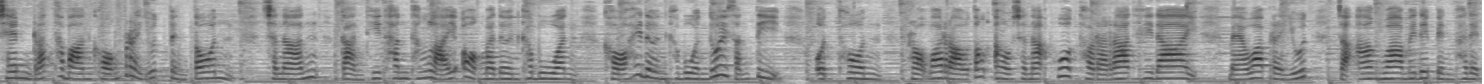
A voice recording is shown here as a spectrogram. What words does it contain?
เช่น รัฐบาลของประยุทธ์เป็นต้น ฉะนั้นการที่ท่านทั้งหลายออกมาเดินขบวน ขอให้เดินขบวนด้วยสันติ อดทน เพราะว่าเราต้องเอาชนะพวกทรราชให้ได้ แม้ว่าประยุทธ์จะอ้างว่าไม่ได้เป็นเผด็จ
